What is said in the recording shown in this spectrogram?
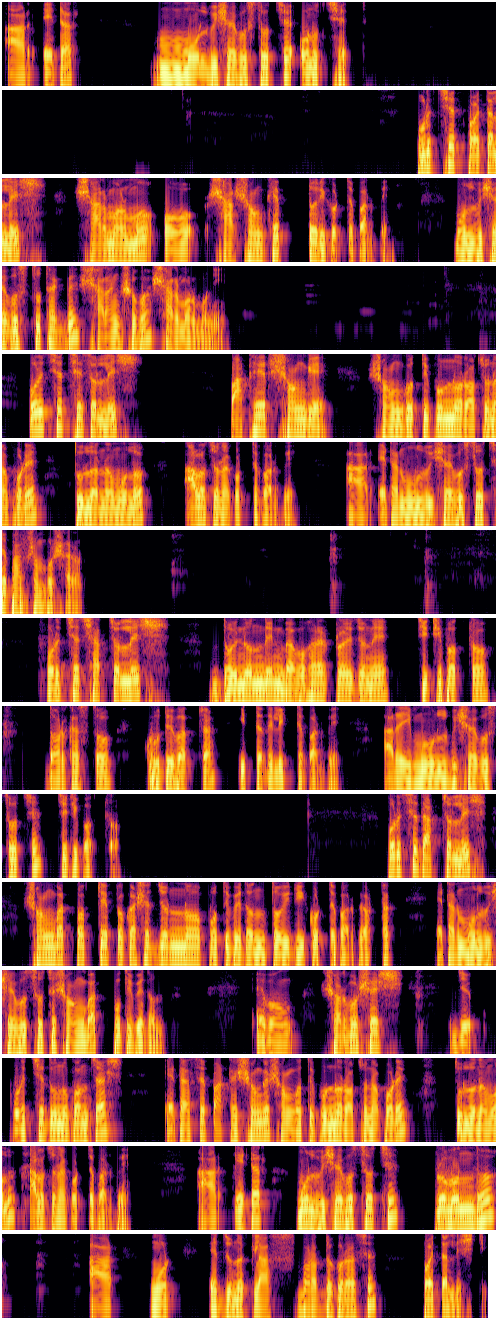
আর এটার মূল বিষয়বস্তু হচ্ছে অনুচ্ছেদ। পরিচ্ছেদ পঁয়তাল্লিশ, সারমর্ম ও সারসংক্ষেপ তৈরি করতে পারবে। মূল বিষয়বস্তু থাকবে সারাংশ বা সারমর্ম নিয়ে। পরিচ্ছেদ ছেচল্লিশ, পাঠের সঙ্গে সঙ্গতিপূর্ণ রচনা পড়ে তুলনামূলক আলোচনা করতে পারবে। আর এটার মূল বিষয়বস্তু হচ্ছে ভাব সম্প্রসারণ। পরিচ্ছেদ সাতচল্লিশ, দৈনন্দিন ব্যবহারের প্রয়োজনে চিঠিপত্র, দরখাস্ত, খুদে বার্তা ইত্যাদি লিখতে পারবে। আর এই মূল বিষয়বস্তু হচ্ছে চিঠিপত্র। পরিচ্ছেদ আটচল্লিশ, সংবাদপত্রে প্রকাশের জন্য প্রতিবেদন তৈরি করতে পারবে। অর্থাৎ এটার মূল বিষয়বস্তু হচ্ছে সংবাদ প্রতিবেদন। এবং সর্বশেষ যে পরিচ্ছেদ উনপঞ্চাশ এটা আছে পাঠের সঙ্গে সঙ্গতিপূর্ণ রচনা পড়ে তুলনামূলক আলোচনা করতে পারবে। আর এটার মূল বিষয়বস্তু হচ্ছে প্রবন্ধ, আর মোট এর জন্য ক্লাস বরাদ্দ করা আছে পঁয়তাল্লিশটি।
